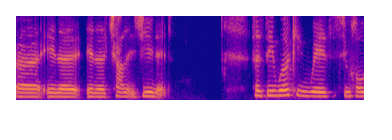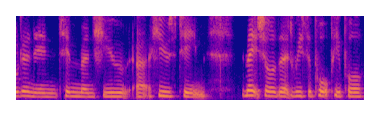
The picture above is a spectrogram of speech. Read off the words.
uh, in a in a challenged unit has been working with Sue Holden in Tim and Hugh, uh, Hugh's team to make sure that we support people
